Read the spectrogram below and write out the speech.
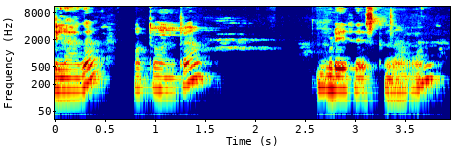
ఇలాగా మొత్తం అంతా ముడేసేసుకుందాము.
